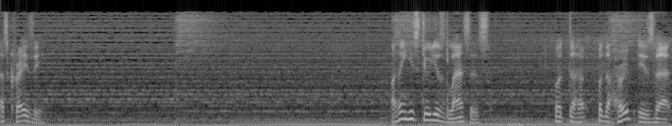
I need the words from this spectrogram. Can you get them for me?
That's crazy. I think he still uses lances, but the but the hope is that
